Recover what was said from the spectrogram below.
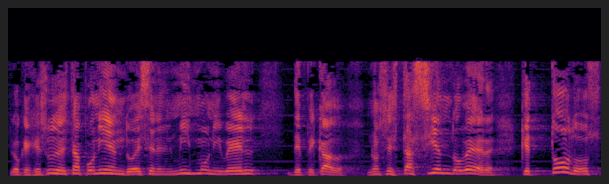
Lo que Jesús está poniendo es en el mismo nivel de pecado. Nos está haciendo ver que todos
